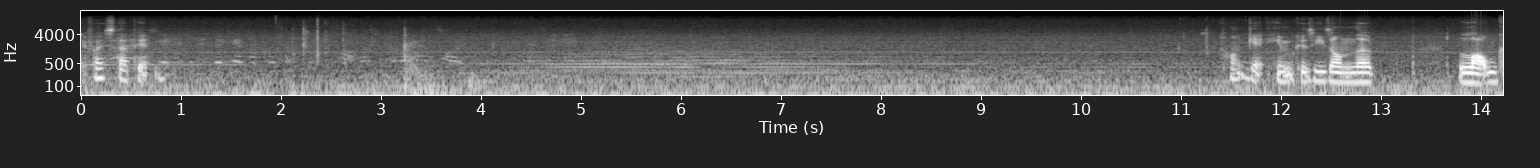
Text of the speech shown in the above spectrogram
If I stab him. Can't get him because he's on the log.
